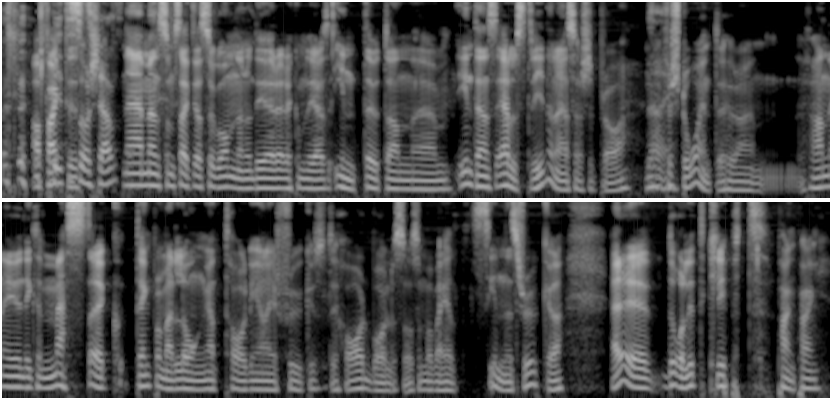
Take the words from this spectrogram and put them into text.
Ja, Lite faktiskt. så känns. Nej, men som sagt, jag såg om den och det rekommenderas inte, utan eh, inte ens eldstriderna är särskilt bra. Jag Nej. förstår inte hur han... Han är ju liksom mästare. Tänk på de här långa tagningarna i sjukhuset i Hardball och så, som var bara helt sinnessjuka. Här är det dåligt klippt, pang-pang.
